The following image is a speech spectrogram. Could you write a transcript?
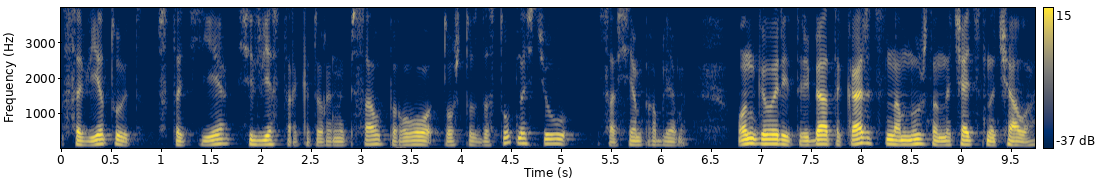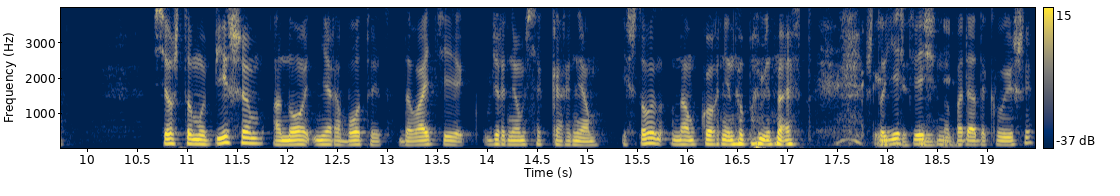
советует в статье Сильвестра, который написал про то, что с доступностью совсем проблемы. Он говорит, ребята, кажется, нам нужно начать сначала. Все, что мы пишем, оно не работает. Давайте вернемся к корням. И что нам корни напоминают? Что есть вещи на порядок выше.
